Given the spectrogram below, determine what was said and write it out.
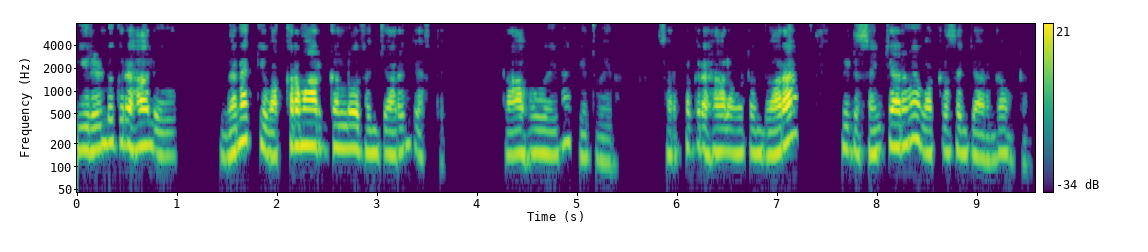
ఈ రెండు గ్రహాలు వెనక్కి వక్ర మార్గంలో సంచారం చేస్తాయి. రాహు అయినా కేతు అయినా సర్పగ్రహాలు అవటం ద్వారా వీటి సంచారమే వక్ర సంచారంగా ఉంటుంది.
